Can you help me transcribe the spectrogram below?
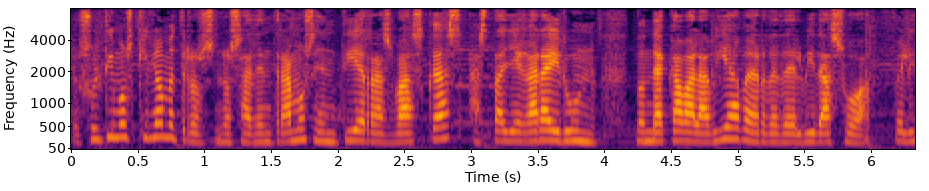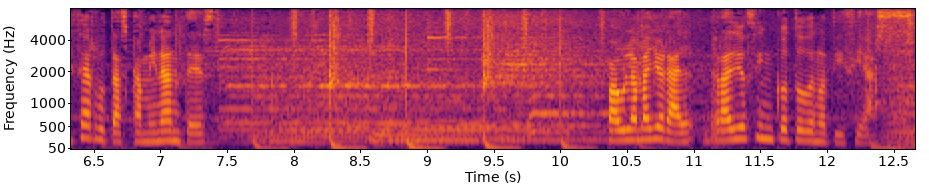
Los últimos kilómetros nos adentramos en tierras vascas hasta llegar a Irún, donde acaba la vía verde del Vidasoa. Felices rutas caminantes. Paula Mayoral, Radio 5 Todo Noticias.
